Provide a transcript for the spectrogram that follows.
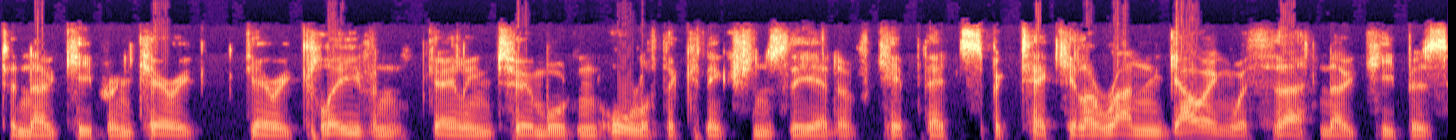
to No Keeper and Gary Gary Cleve and Galen Turnbull and all of the connections there that have kept that spectacular run going with uh, No Keepers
